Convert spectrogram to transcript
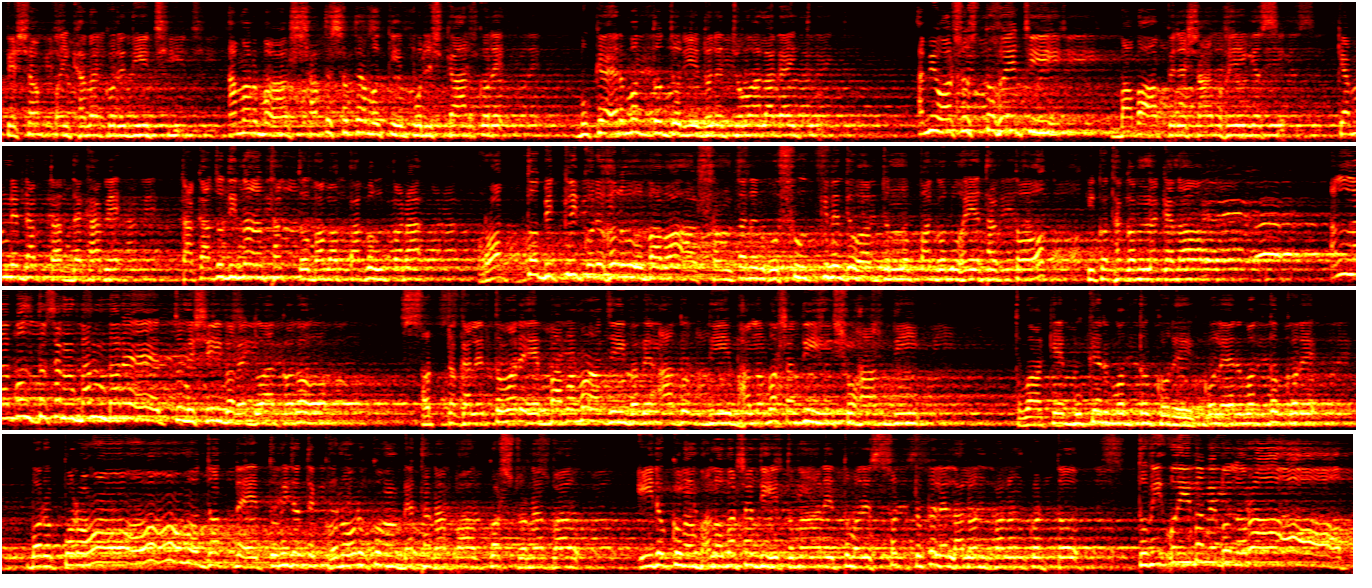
পেশাব পায়খানা করে দিয়েছি। আমার মা সাথে সাথে আমাকে পরিষ্কার করে বুকের মধ্যে জড়িয়ে ধরে চোমা লাগাইতো। আমি অসুস্থ হয়েছি। বাবা পেরেশান হয়ে গেছে। কেমনে ডাক্তার দেখাবে? টাকা যদি না থাকতো বাবা পাগল পাড়া। রক্ত বিক্রি করে হলো বাবা সন্তানের ওষুধ কিনে দেওয়ার জন্য পাগল হয়ে থাকতো। কি কথা কর না কেন? আল্লাহ বলতেছেন, বান্দারে, তুমি সেইভাবে দোয়া করো। ছোট্টকালে তোমারে বাবা মা যেইভাবে আদর দিয়ে, ভালোবাসা দিই সোহাগ দিই তোমাকে বুকের মধ্য করে, কোলের মধ্য করে বড় পরম যত্নে তুমি যাতে কোনো রকম ব্যথা না পাও, কষ্ট না পাও, এইরকম ভালোবাসা দিয়ে তোমার তোমার ছোট্টকালে লালন পালন করত। তুমি ওইভাবে বলো, রব,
